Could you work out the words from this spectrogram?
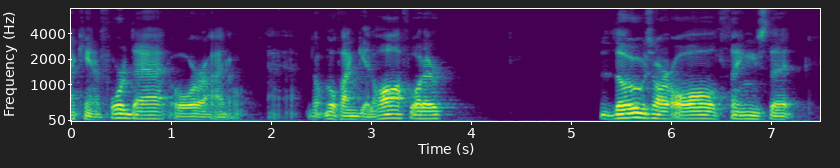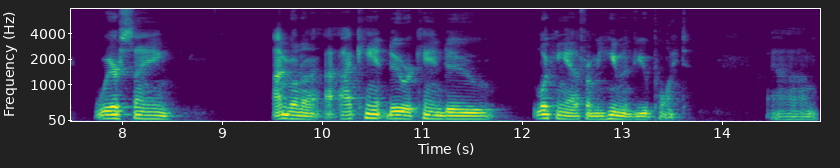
I can't afford that, or I don't, I don't know if I can get off, whatever. Those are all things that we're saying I'm gonna, I can't do or can do, looking at it from a human viewpoint. Um,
